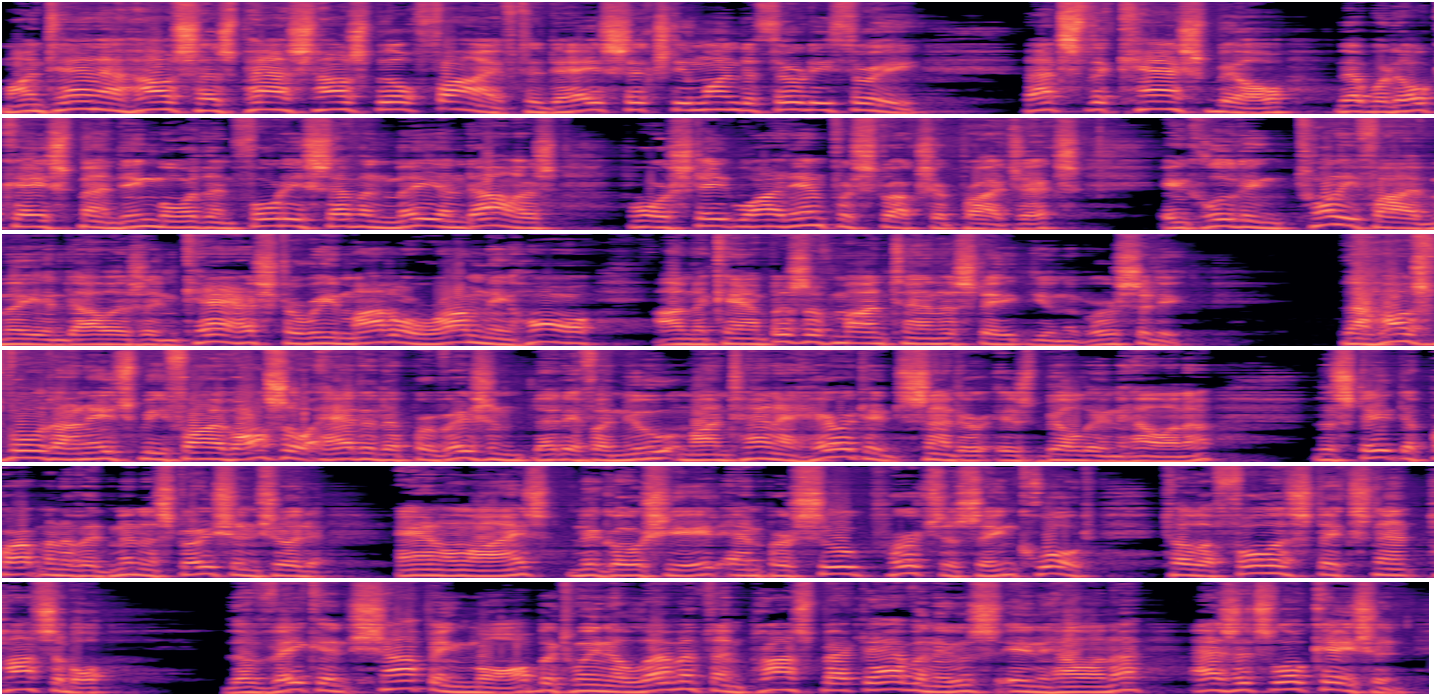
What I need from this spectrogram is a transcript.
Montana House has passed House Bill 5 today, 61 to 33. That's the cash bill that would okay spending more than $47 million for statewide infrastructure projects, including $25 million in cash to remodel Romney Hall on the campus of Montana State University. The House vote on HB 5 also added a provision that if a new Montana Heritage Center is built in Helena, the State Department of Administration should analyze, negotiate, and pursue purchasing, quote, to the fullest extent possible, the vacant shopping mall between 11th and Prospect Avenues in Helena as its location.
